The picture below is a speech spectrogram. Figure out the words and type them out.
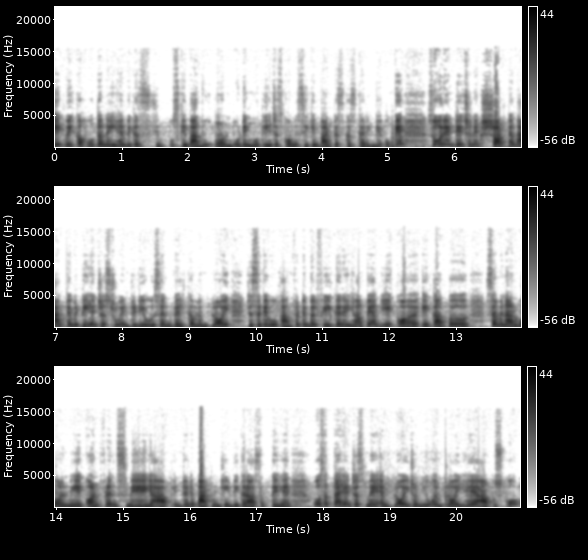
एक वीक का होता नहीं है बिकॉज़ उसके बाद वो ऑन बोर्डिंग होती है जिसको हम इसी के बाद डिस्कस करेंगे ओके सो ओरिएंटेशन एक शॉर्ट टर्म एक्टिविटी है just to introduce and welcome employ जिससे कि वो कंफर्टेबल फील करें यहाँ पे। अब ये एक आप सेमिनार हॉल में कॉन्फ्रेंस में या आप इंटर डिपार्टमेंटल भी करा सकते हैं। हो सकता है जिसमें एम्प्लॉय जो न्यू एम्प्लॉय है, आप उसको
